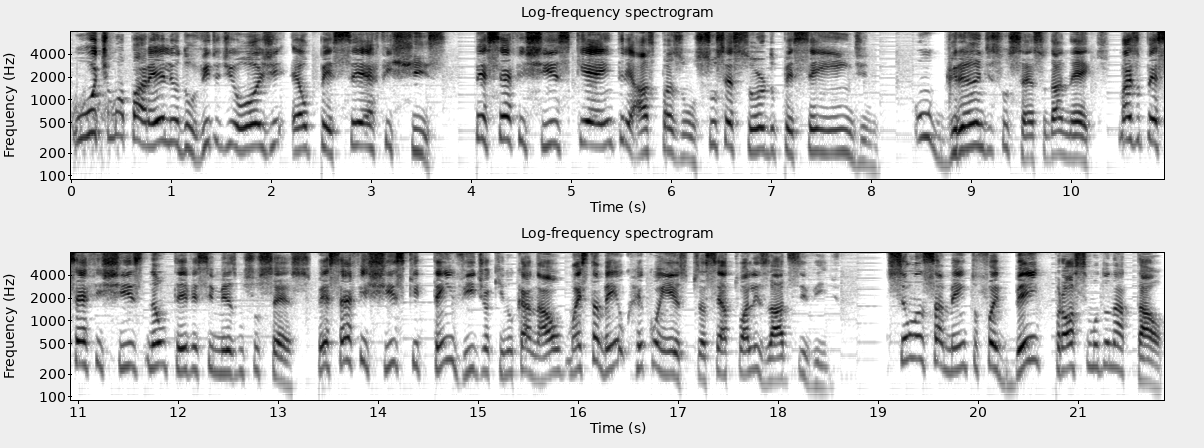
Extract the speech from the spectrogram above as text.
O último aparelho do vídeo de hoje é o PCFX, PCFX que é entre aspas um sucessor do PC Engine, um grande sucesso da NEC. Mas o PCFX não teve esse mesmo sucesso. PCFX que tem vídeo aqui no canal, mas também eu reconheço, precisa ser atualizado esse vídeo. Seu lançamento foi bem próximo do Natal,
